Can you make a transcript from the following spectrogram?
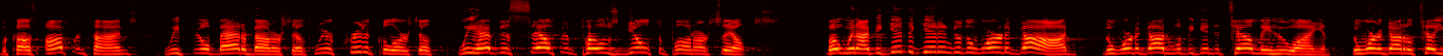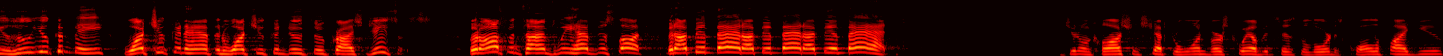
because oftentimes we feel bad about ourselves. We're critical of ourselves. We have this self imposed guilt upon ourselves. But when I begin to get into the Word of God, the Word of God will begin to tell me who I am. The Word of God will tell you who you can be, what you can have, and what you can do through Christ Jesus. But oftentimes we have this thought, but I've been bad, I've been bad, I've been bad. You know, in Colossians chapter 1, verse 12, it says, The Lord has qualified you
